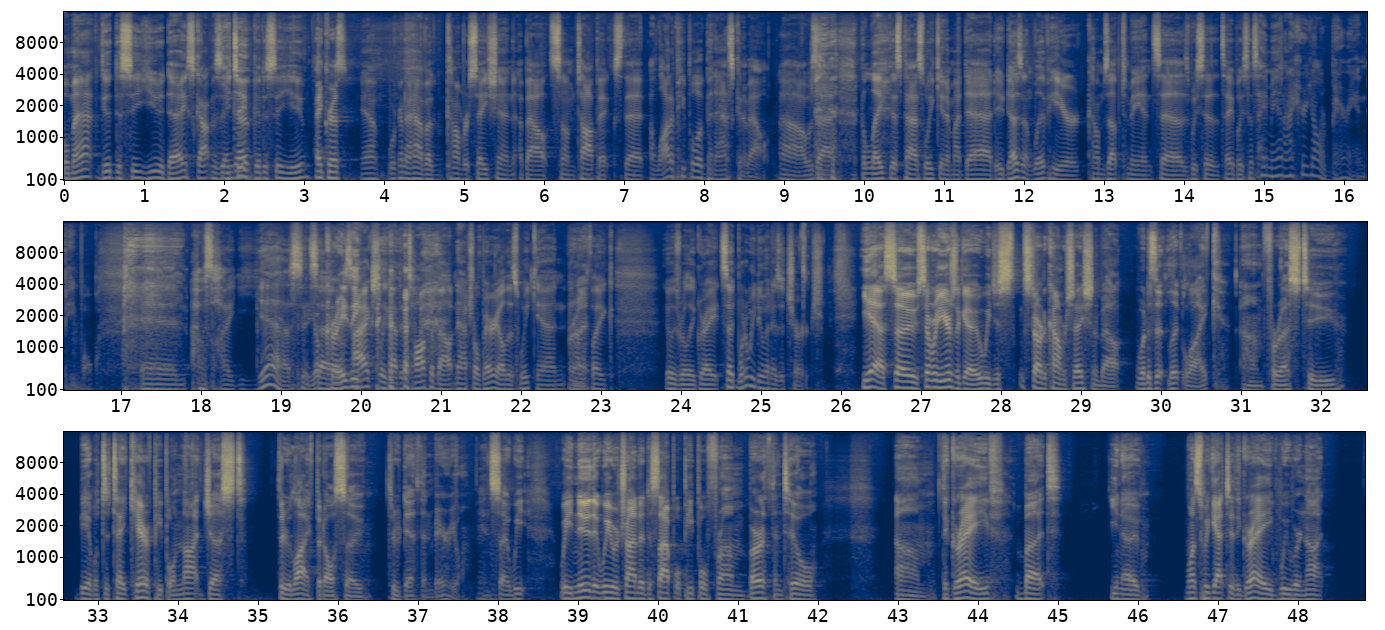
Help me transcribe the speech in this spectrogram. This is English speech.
Well, Matt, good to see you today. Scott Mazingo, good to see you. Hey, Chris. Yeah, we're going to have a conversation about some topics that a lot of people have been asking about. Uh, I was at the lake this past weekend, and my dad, who doesn't live here, comes up to me and says, We sit at the table. He says, Hey, man, I hear y'all are burying people. And I was like, Yes. And y'all crazy? I actually got to talk about natural burial this weekend. And I was like, it was really great. So, what are we doing as a church? Yeah. So several years ago, we just started a conversation about what does it look like um, for us to be able to take care of people, not just through life, but also through death and burial. And so we we knew that we were trying to disciple people from birth until um, the grave, but you know, once we got to the grave, we were not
